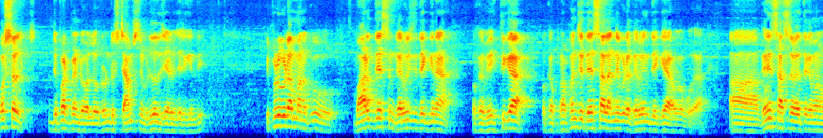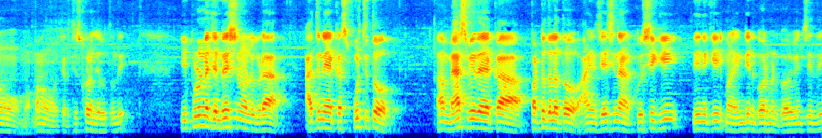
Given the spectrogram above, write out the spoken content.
పోస్టల్ డిపార్ట్మెంట్ వాళ్ళు రెండు స్టాంప్స్ని విడుదల చేయడం జరిగింది. ఇప్పుడు కూడా మనకు భారతదేశం గర్వించదగిన ఒక వ్యక్తిగా ఒక ప్రపంచ దేశాలన్నీ కూడా గర్వించదగ్గ ఒక గణిత శాస్త్రవేత్తగా మనం మనం ఇక్కడ తీసుకోవడం జరుగుతుంది. ఇప్పుడున్న జనరేషన్ వాళ్ళు కూడా అతని యొక్క స్ఫూర్తితో మ్యాథ్స్ మీద యొక్క పట్టుదలతో ఆయన చేసిన కృషికి దీనికి మన ఇండియన్ గవర్నమెంట్ గౌరవించింది.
